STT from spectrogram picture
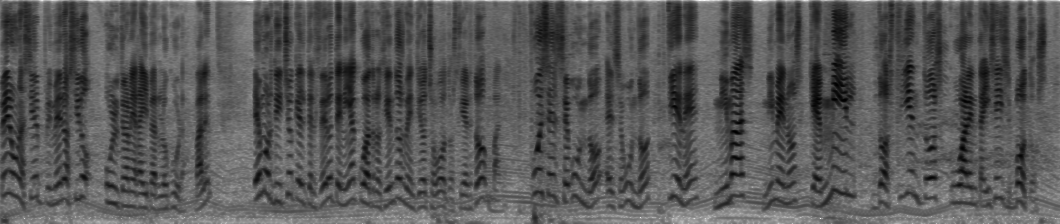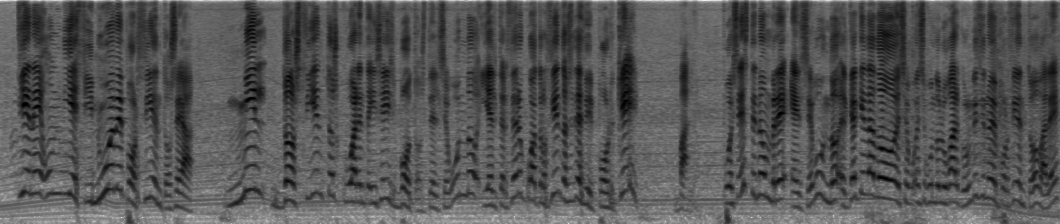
Pero aún así el primero ha sido ultra mega hiper locura, ¿vale? Hemos dicho que el tercero tenía 428 votos, ¿cierto? Vale Pues el segundo, el segundo, tiene ni más ni menos que 1246 votos Tiene un 19%, o sea, 1246 votos del segundo y el tercero 400 Es decir, ¿por qué? Vale, pues este nombre, el segundo, el que ha quedado en segundo lugar con un 19%, ¿vale?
